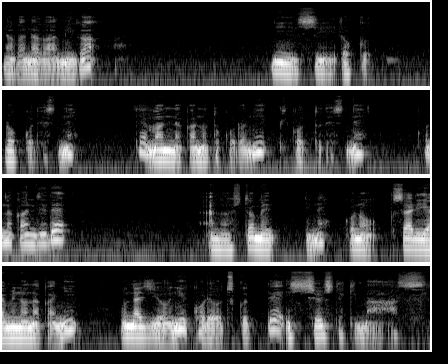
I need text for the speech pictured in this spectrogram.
長々編みが246 6個ですね。で真ん中のところにピコットですね。こんな感じであの一目にねこの鎖編みの中に同じようにこれを作って一周してきます。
